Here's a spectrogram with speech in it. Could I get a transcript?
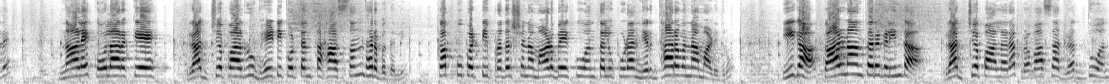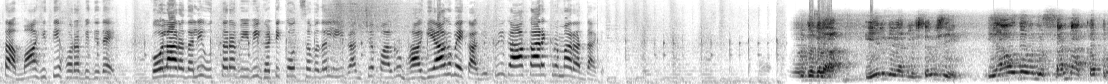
ಇದೆ. ನಾಳೆ ಕೋಲಾರಕ್ಕೆ ರಾಜ್ಯಪಾಲರು ಭೇಟಿ ಕೊಟ್ಟಂತಹ ಸಂದರ್ಭದಲ್ಲಿ ಕಪ್ಪು ಪಟ್ಟಿ ಪ್ರದರ್ಶನ ಮಾಡಬೇಕು ಅಂತಲೂ ಕೂಡ ನಿರ್ಧಾರವನ್ನ ಮಾಡಿದ್ರು. ಈಗ ಕಾರಣಾಂತರಗಳಿಂದ ರಾಜ್ಯಪಾಲರ ಪ್ರವಾಸ ರದ್ದು ಅಂತ ಮಾಹಿತಿ ಹೊರಬಿದ್ದಿದೆ. ಕೋಲಾರದಲ್ಲಿ ಉತ್ತರ ವಿವಿ ಘಟಿಕೋತ್ಸವದಲ್ಲಿ ರಾಜ್ಯಪಾಲರು ಭಾಗಿಯಾಗಬೇಕಾಗಿತ್ತು. ಈಗ ಆ ಕಾರ್ಯಕ್ರಮ ರದ್ದಾಗಿದೆ. ವರ್ಗಗಳ ಏಳಿಗೆಗಾಗಲಿ ಶ್ರಮಿಸಿ, ಯಾವುದೇ ಒಂದು ಸಣ್ಣ ಕಪ್ಪು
